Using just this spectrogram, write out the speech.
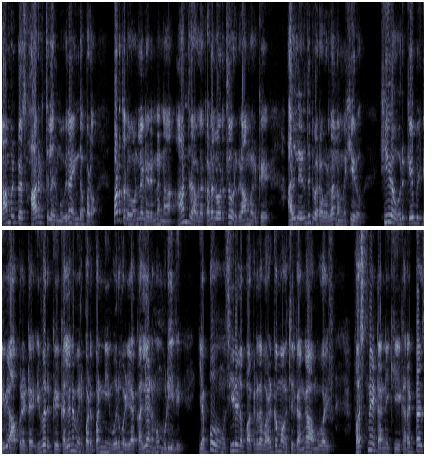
comedy plus horror thriller movie தான் இந்த படம். படத்தோட ஒன்லைனர் என்னன்னா ஆந்திராவில் கடலோரத்தில் ஒரு கிராமம் இருக்குது அதில் இருந்துட்டு வரவர் தான் நம்ம ஹீரோ ஹீரோ ஒரு கேபிள் டிவி ஆப்ரேட்டர் இவருக்கு கல்யாணம் ஏற்பாடு பண்ணி ஒரு வழியாக கல்யாணமும் முடியுது. எப்போவும் சீரியலை பார்க்குறத வழக்கமாக வச்சுருக்காங்க அவங்க ஒய்ஃப் ஃபர்ஸ்ட் நைட் அன்னைக்கு கரெக்டாக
